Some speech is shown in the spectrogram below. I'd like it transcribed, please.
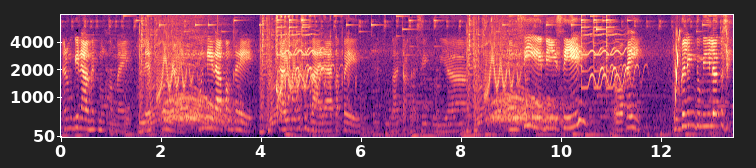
ano mo ginamit mong kamay? Left or right? Manghirapan ka eh. Sabi mo kasi bata ka pa eh. Bata kasi, kuya. Busy eh, busy? Okay. Magaling dumila to si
